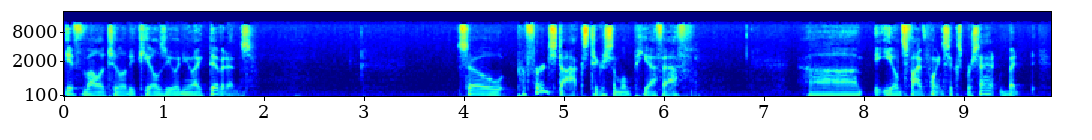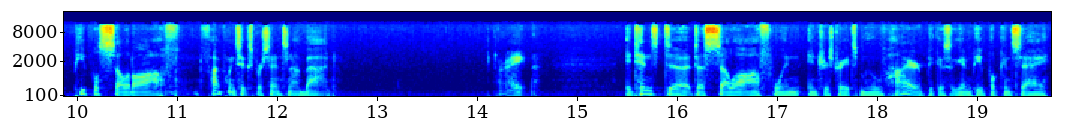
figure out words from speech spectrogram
if volatility kills you and you like dividends. So preferred stocks, ticker symbol PFF, um, it yields 5.6%, but people sell it off. 5.6% is not bad. All right. It tends to, to sell off when interest rates move higher because, again, people can say,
